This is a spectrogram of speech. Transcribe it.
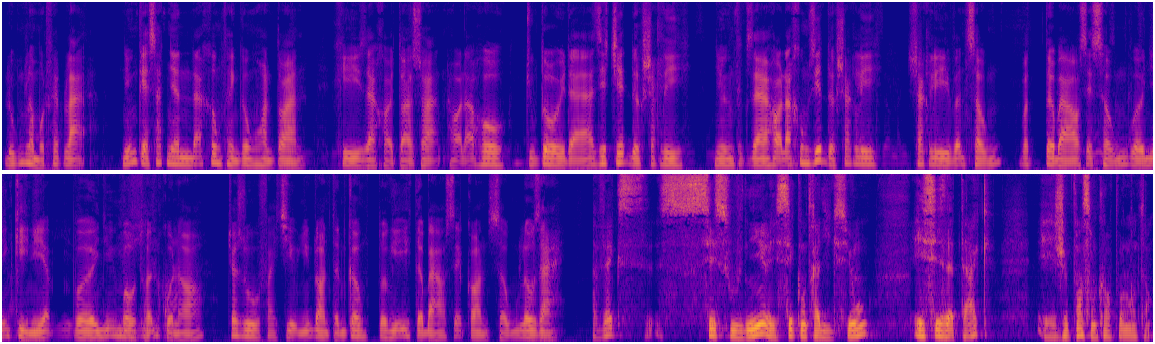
đúng là một phép lạ. Những kẻ sát nhân đã không thành công hoàn toàn. Khi ra khỏi tòa soạn, họ đã hô, chúng tôi đã giết chết được Charlie. Nhưng thực ra họ đã không giết được Charlie. Charlie vẫn sống và tờ báo sẽ sống với những kỷ niệm, với những mâu thuẫn của nó. Cho dù phải chịu những đòn tấn công, tôi nghĩ tờ báo sẽ còn sống lâu dài. Avec ses souvenirs et ses contradictions et ses attaques, et je pense encore pour longtemps.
